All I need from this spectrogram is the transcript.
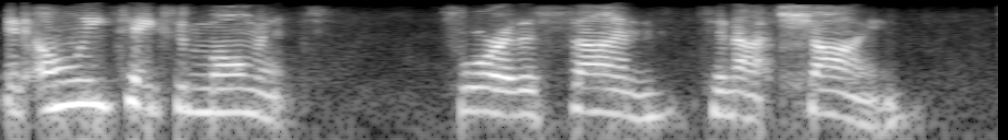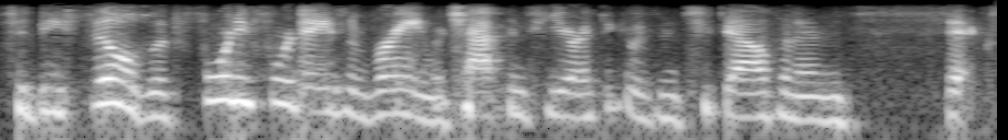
It only takes a moment for the sun to not shine, to be filled with 44 days of rain, which happened here, I think it was in 2006.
